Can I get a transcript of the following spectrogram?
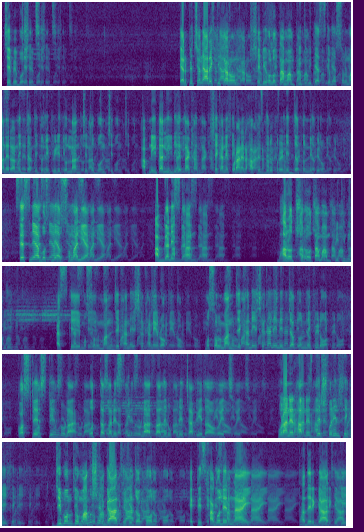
চেপে বসেছে। এর পেছনে আরেকটি কারণ সেটি হলো তামাম পৃথিবীতে আজকে মুসলমানেরা নির্যাতিত নিপীড়িত লাঞ্ছিত বঞ্চিত। আপনি ইতালির দিকে তাকান সেখানে কোরআনের হাফেজদের উপরে নির্যাতন নিপীড়ন। Chechnya Bosnia Somalia. Afghanistan. Bharat সহ তামাম পৃথিবীতে আজকে মুসলমান যেখানে সেখানে রক্ত। মুসলমান যেখানে সেখানে নির্যাতন নিপীড়ন। কষ্টের স্টিম রোলার অত্যাচারের স্টিম রোলার তাদের উপরে চাপিয়ে দেওয়া হয়েছে। কোরআনের হাফেজদের শরীর থেকে জীবন্ত মানুষের গা থেকে যখন একটি ছাগলের ন্যায় তাদের গা থেকে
